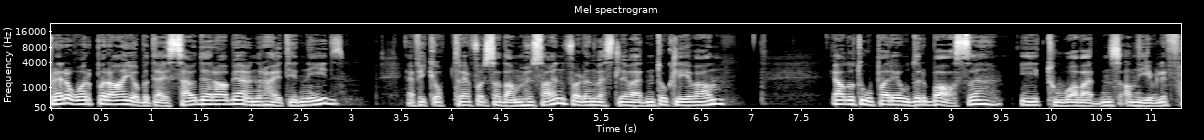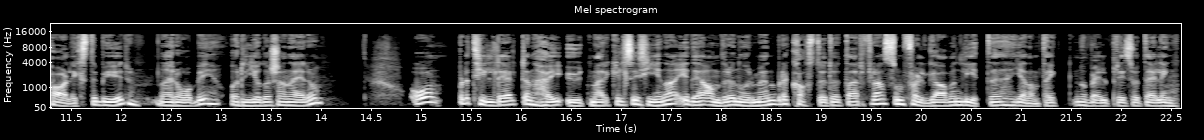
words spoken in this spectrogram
Flere år på rad jobbet jeg i Saudi-Arabia under høytiden id, jeg fikk opptre for Saddam Hussein før den vestlige verden tok livet av han. Jeg hadde to perioder base i to av verdens angivelig farligste byer, Nairobi og Rio de Janeiro, og ble tildelt en høy utmerkelse i Kina idet andre nordmenn ble kastet ut derfra som følge av en lite gjennomtenkt nobelprisutdeling.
